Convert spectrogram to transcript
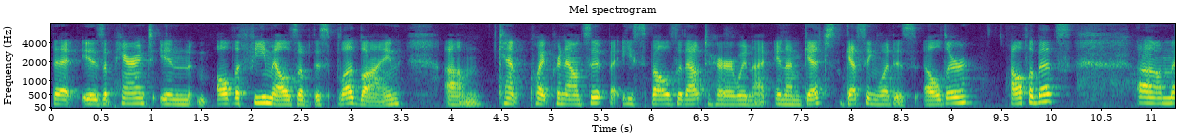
that is apparent in all the females of this bloodline. Um, can't quite pronounce it, but he spells it out to her when I, and I'm guess, guessing what is elder alphabets. Um,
